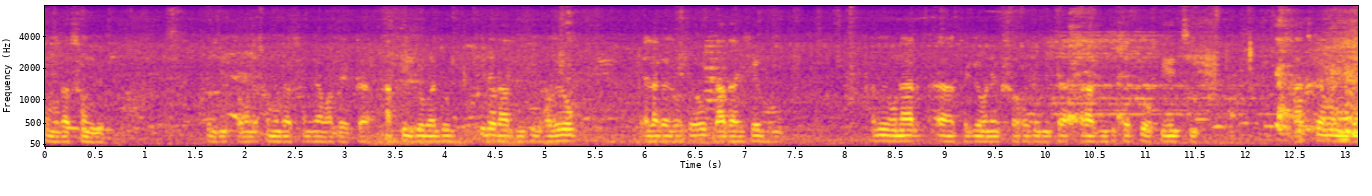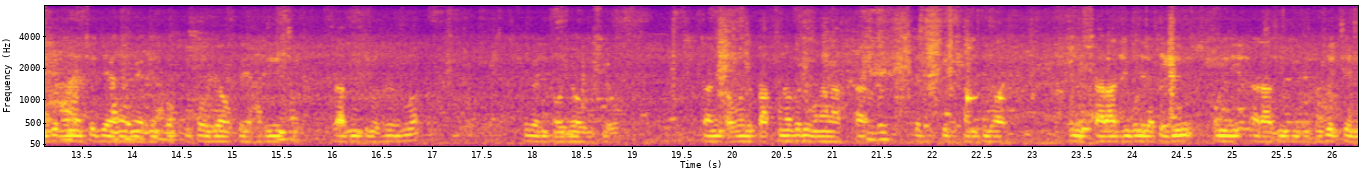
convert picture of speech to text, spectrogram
সমুদার সঙ্গে। পরিযুক্ত আমাদের সমুদার সঙ্গে আমাদের একটা আর্থিক যোগাযোগ ছিল রাজনীতিকভাবেও এলাকাগত হোক, দাদা হিসেবে হোক আমি ওনার থেকে অনেক সহযোগিতা রাজনীতি ক্ষেত্রেও পেয়েছি। আজকে আমার নিজেকে মনে হচ্ছে যে আমি একজন প্রকৃত অভিভাবককে হারিয়েছি, রাজনীতিক অভিভাবক পারিবারিক অভিভাবক হিসেবেও তো আমি সকলকে প্রার্থনা করি ওনার চির শান্তি হয় উনি সারা জীবন যতদিন উনি রাজনীতিতে ঢুকেছেন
